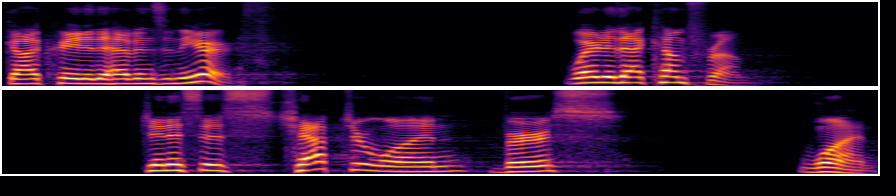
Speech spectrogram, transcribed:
God created the heavens and the earth. Where did that come from? Genesis chapter 1, verse 1,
